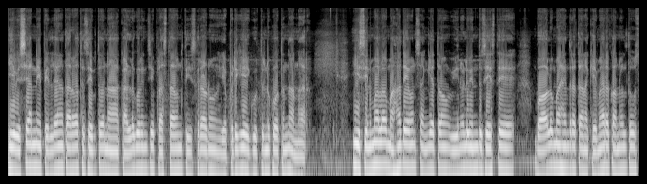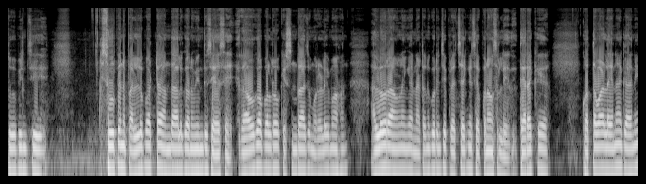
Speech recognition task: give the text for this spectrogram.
ఈ విషయాన్ని పెళ్ళైన తర్వాత చెబుతూ నా కళ్ళ గురించి ప్రస్తావన తీసుకురావడం ఎప్పటికీ గుర్తుండిపోతుంది అన్నారు. ఈ సినిమాలో మహాదేవన్ సంగీతం వీణులు విందు చేస్తే బాలు మహేంద్ర తన కెమెరా కనులతో చూపించి చూపిన పల్లె పట్ట అందాలు కనువిందు చేశాయి రావు గోపాలరావు కృష్ణరాజు మురళీమోహన్ అల్లు రామలింగ నటన గురించి ప్రత్యేకంగా చెప్పనవసరం లేదు. తెరకి కొత్త వాళ్ళైనా కానీ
